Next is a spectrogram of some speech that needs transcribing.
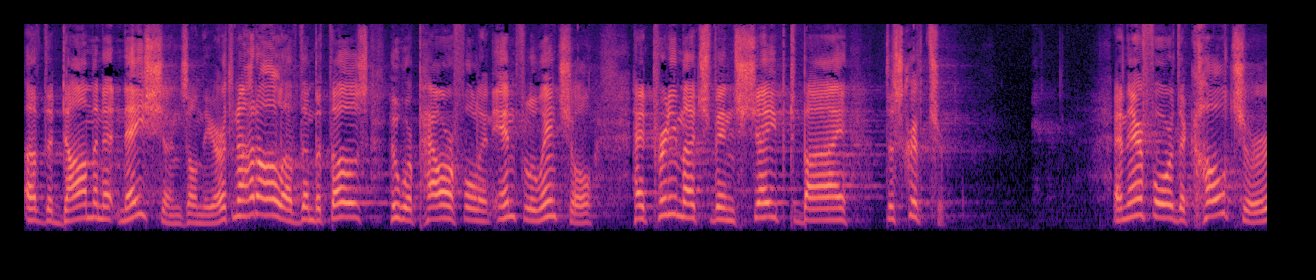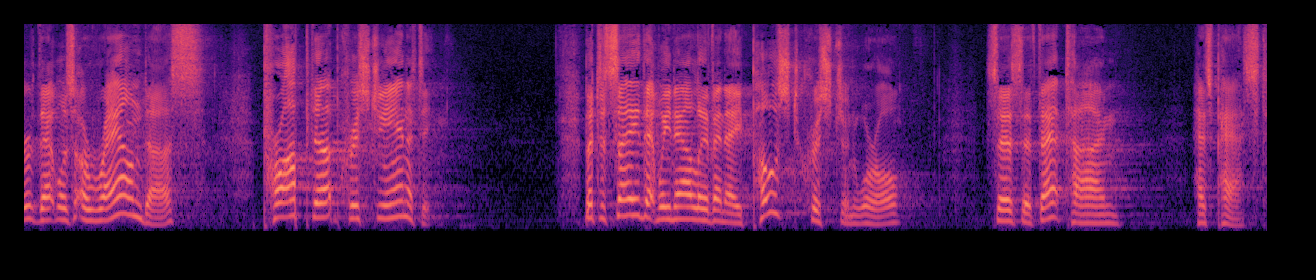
of the dominant nations on the earth. Not all of them, but those who were powerful and influential had pretty much been shaped by the scripture. And therefore, the culture that was around us propped up Christianity. But to say that we now live in a post Christian world says that that time has passed.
